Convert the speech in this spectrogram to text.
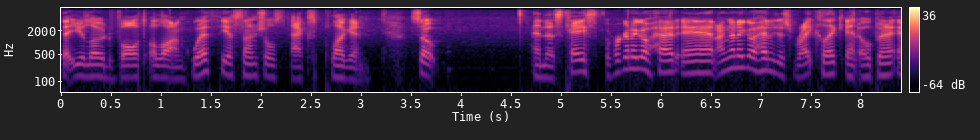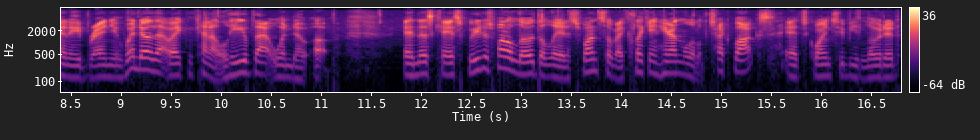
that you load Vault along with the Essentials X plugin. So in this case, we're going to go ahead and I'm going to go ahead and just right click and open it in a brand new window. That way I can kind of leave that window up. In this case, we just want to load the latest one. So by clicking here on the little checkbox, it's going to be loaded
